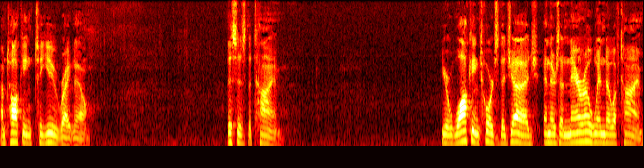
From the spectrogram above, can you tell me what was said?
I'm talking to you right now. This is the time. You're walking towards the judge, and there's a narrow window of time.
